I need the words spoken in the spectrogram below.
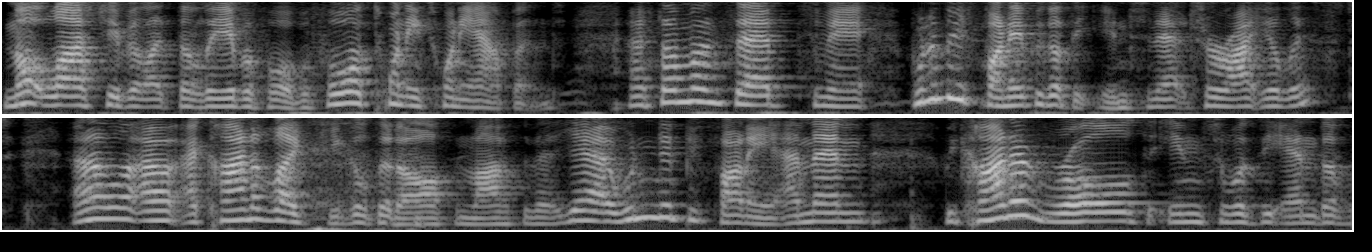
not last year, but like the year before, before 2020 happened. And someone said to me, "Wouldn't it be funny if we got the internet to write your list?" And I, I, I kind of like giggled it off and laughed a bit. Yeah, wouldn't it be funny? And then we kind of rolled in towards the end of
